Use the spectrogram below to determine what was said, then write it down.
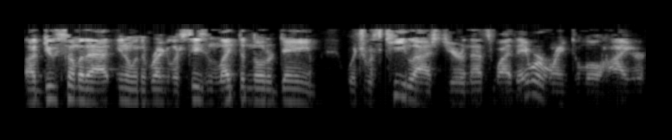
uh, do some of that, you know, in the regular season, like the Notre Dame which was key last year, and that's why they were ranked a little higher.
